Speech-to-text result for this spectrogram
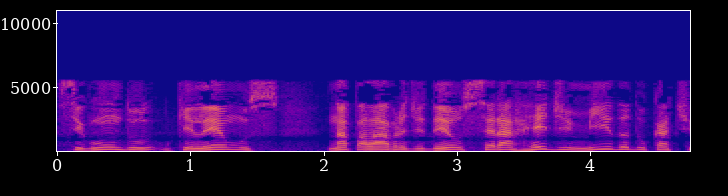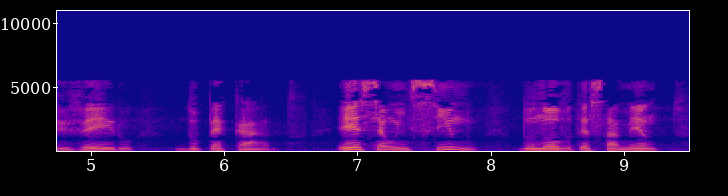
segundo o que lemos na palavra de Deus, será redimida do cativeiro do pecado. Esse é o ensino do Novo Testamento.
